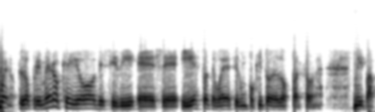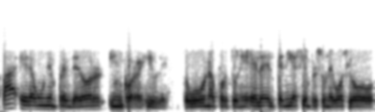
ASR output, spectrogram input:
Bueno, lo primero que yo decidí es, eh, y esto te voy a decir un poquito de dos personas. Mi papá era un emprendedor incorregible. Tuvo una oportunidad, él, tenía siempre su negocio,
